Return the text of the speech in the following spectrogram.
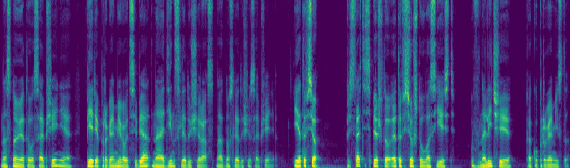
на основе этого сообщения перепрограммировать себя на один следующий раз, на одно следующее сообщение. И это все. Представьте себе, что это все, что у вас есть в наличии, как у программиста.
